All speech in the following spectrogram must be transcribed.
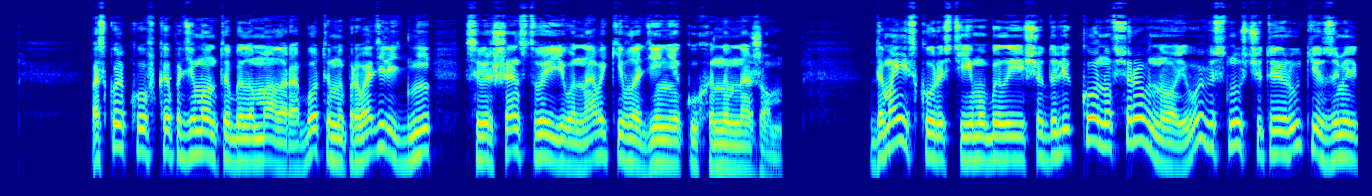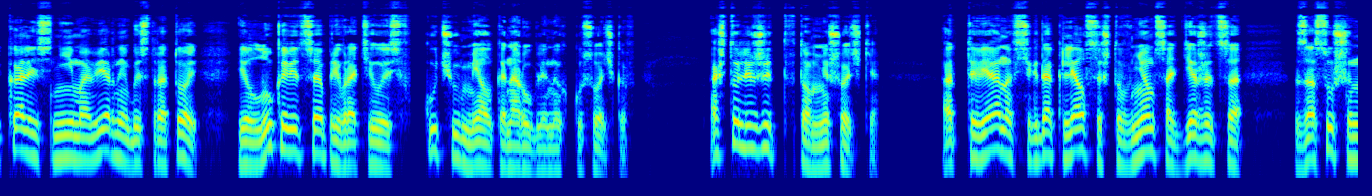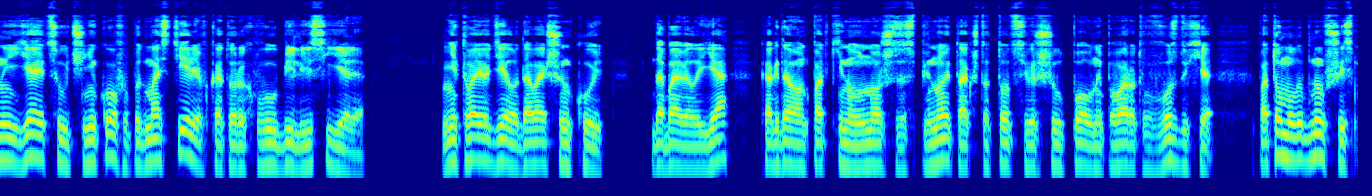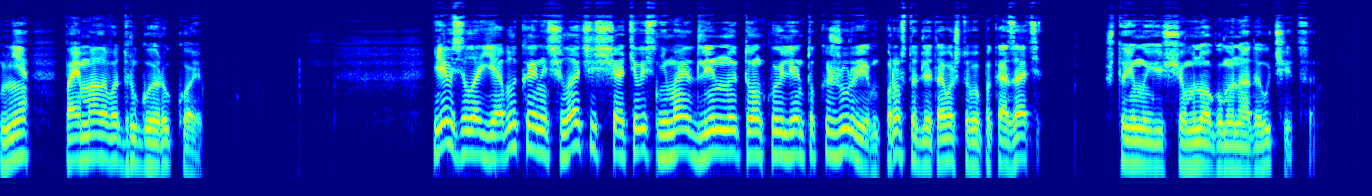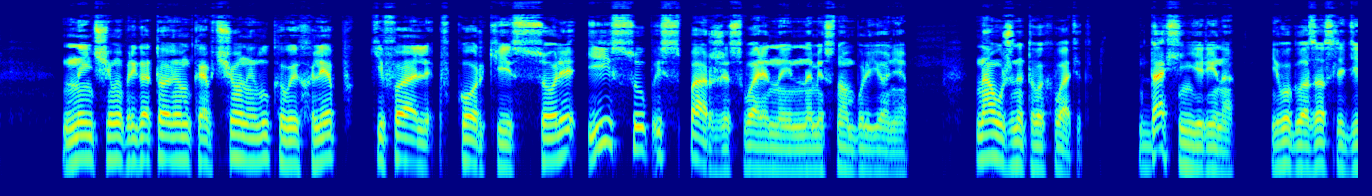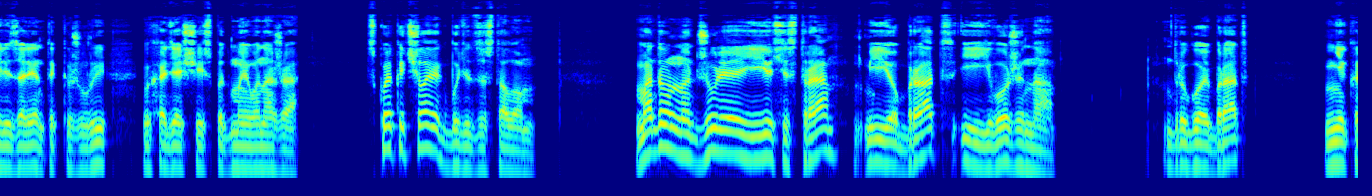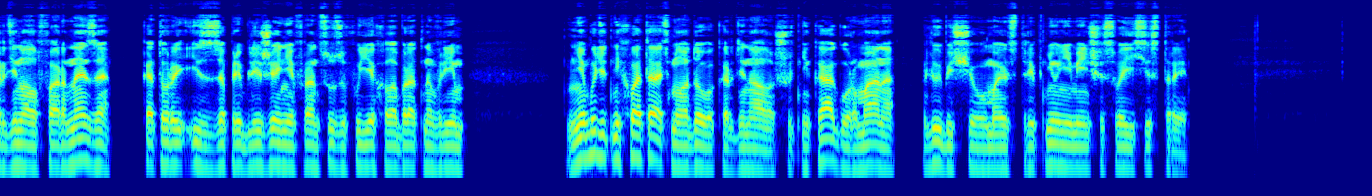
Поскольку в Каподимонте было мало работы, мы проводили дни, совершенствуя его навыки владения кухонным ножом. До моей скорости ему было еще далеко, но все равно его веснушчатые руки замелькали с неимоверной быстротой, и луковица превратилась в кучу мелко нарубленных кусочков. А что лежит в том мешочке? Оттавиано всегда клялся, что в нем содержится засушенные яйца учеников и подмастерьев, которых вы убили и съели. «Не твое дело, давай шинкуй», — добавила я, когда он подкинул нож за спиной так, что тот совершил полный поворот в воздухе, потом, улыбнувшись мне, поймал его другой рукой. Я взяла яблоко и начала очищать его, снимая длинную тонкую ленту кожуры, просто для того, чтобы показать, что ему еще многому надо учиться. Нынче мы приготовим копченый луковый хлеб, кефаль в корке из соли и суп из спаржи, сваренный на мясном бульоне. На ужин этого хватит. Да, синьорина. Его глаза следили за лентой кожуры, выходящей из-под моего ножа. Сколько человек будет за столом? Мадонна Джулия, ее сестра, ее брат и его жена. Другой брат, не кардинал Форнезе, который из-за приближения французов уехал обратно в Рим. Мне будет не хватать молодого кардинала, шутника, гурмана, любящего мою стряпню не меньше своей сестры.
